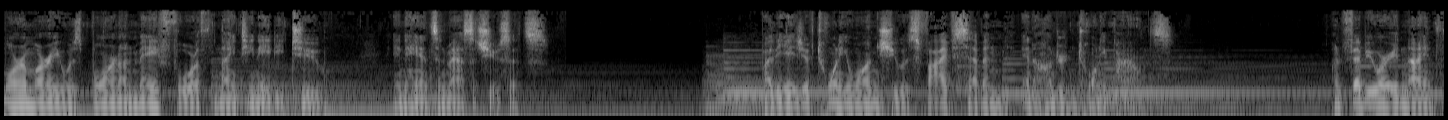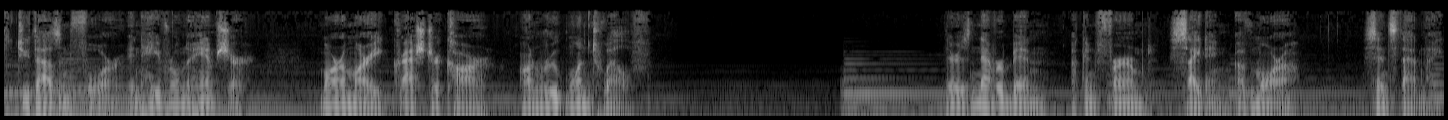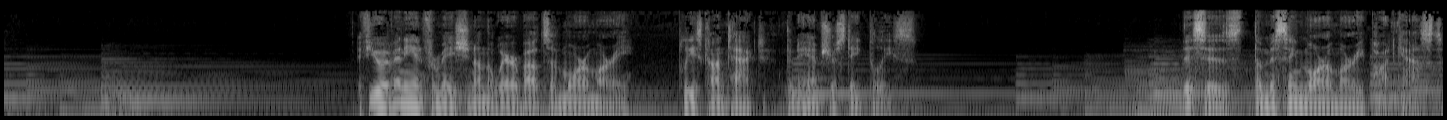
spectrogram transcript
Murray was born on May 4, 1982, in Hanson, Massachusetts. By the age of 21, she was 5'7 and 120 pounds. On February 9, 2004, in Haverhill, New Hampshire, Murray crashed her car on Route 112. There has never been a confirmed sighting of Maura since that night. If you have any information on the whereabouts of Murray, please contact the New Hampshire State Police. This is the Missing Murray podcast.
